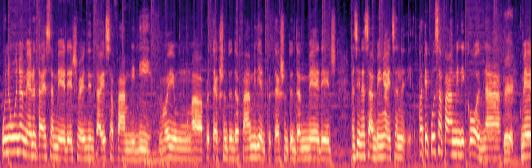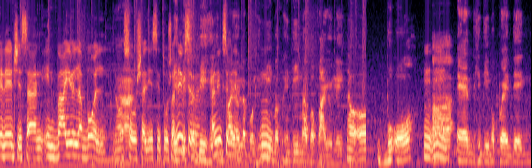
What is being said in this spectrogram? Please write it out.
Unang-una, meron tayo sa marriage, meron din tayo sa family, no? Yung ah, protection to the family and protection to the marriage. Ang sinasabi nga, it's an, pati po sa family code na Correct, correct. marriage is an inviolable no, Yan. social institution. Ano Ibig sabihin? Ano ibig sabihin? Mm. inviolable, hindi, ma, hindi mababiolate. Oo. Buo ah, and hindi mo pwedeng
